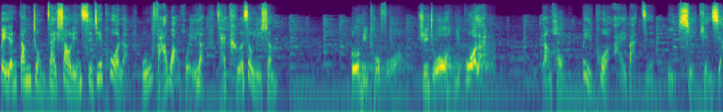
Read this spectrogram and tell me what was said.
被人当众在少林寺揭破了，无法挽回了，才咳嗽一声：“阿弥陀佛，虚竹，你过来。”然后被迫挨板子以谢天下。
